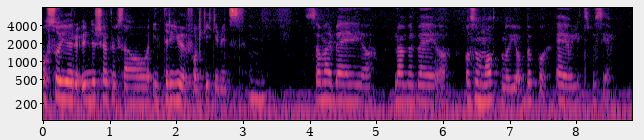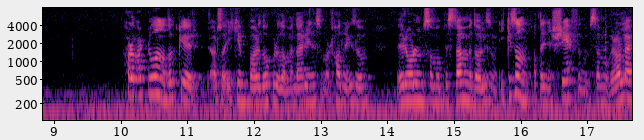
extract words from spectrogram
Også gjøre undersøkelser og intervjue folk, ikke minst. Mm. Samarbeid og lagarbeid og også måten å jobbe på er jo litt spesiell. Har det vært noen av dere, altså ikke bare dere da, men der inne som har tatt liksom rollen som å bestemme da, liksom, ikke sånn at den er sjefen og bestemmer over alle,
